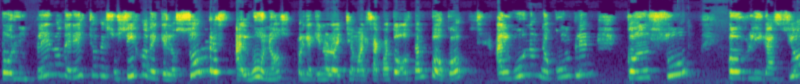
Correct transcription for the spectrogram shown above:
por un pleno derecho de sus hijos de que los hombres, algunos, porque aquí no lo echemos al saco a todos tampoco, algunos no cumplen con su obligación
